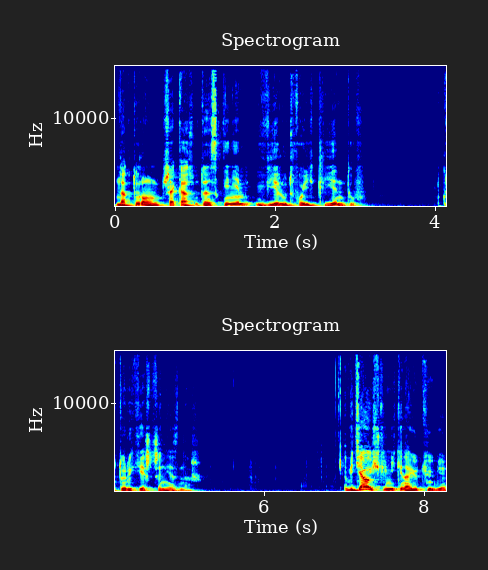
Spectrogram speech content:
na którą czeka z utęsknieniem wielu twoich klientów, których jeszcze nie znasz. Widziałeś filmiki na YouTubie?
